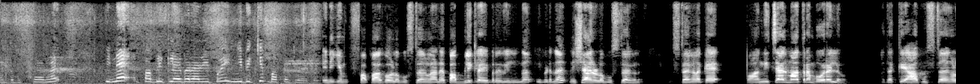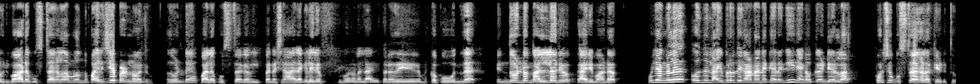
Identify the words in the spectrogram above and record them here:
എടുത്ത പുസ്തകങ്ങൾ. പിന്നെ പബ്ലിക് ലൈബ്രറിയിൽ പോയി നിബിക്കും പപ്പയ്ക്കും എനിക്കും പപ്പാക്കും ഉള്ള പുസ്തകങ്ങളാണ് പബ്ലിക് ലൈബ്രറിയിൽ നിന്ന് ഇവിടുന്ന് നിഷാനുള്ള പുസ്തകങ്ങൾ. ഈ പുസ്തകങ്ങളൊക്കെ വാങ്ങിച്ചാൽ മാത്രം പോരല്ലോ. അതൊക്കെ ആ പുസ്തകങ്ങൾ ഒരുപാട് പുസ്തകങ്ങൾ നമ്മളൊന്ന് പരിചയപ്പെടണമല്ലോ. അതുകൊണ്ട് പല പുസ്തക വിൽപ്പനശാലകളിലും ഇതുപോലുള്ള ലൈബ്രറിയിലും ഒക്കെ പോകുന്നത് എന്തുകൊണ്ടും നല്ലൊരു കാര്യമാണ്. അപ്പോൾ ഞങ്ങൾ ഒന്ന് ലൈബ്രറി കാണാനൊക്കെ ഇറങ്ങി ഞങ്ങൾക്ക് വേണ്ടിയുള്ള കുറച്ച് പുസ്തകങ്ങളൊക്കെ എടുത്തു.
